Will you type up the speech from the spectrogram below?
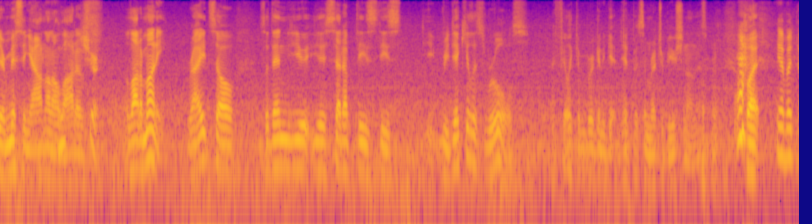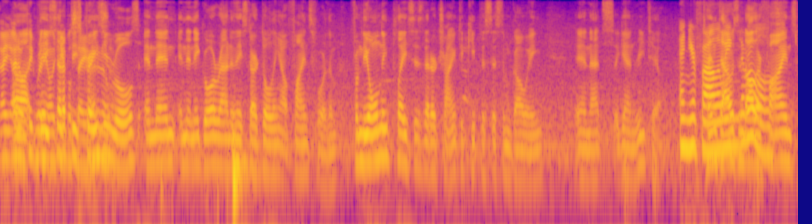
they're missing out on a lot of sure. a lot of money, right? So so then you you set up these these ridiculous rules. I feel like we're going to get hit with some retribution on this, but Yeah, but I, I don't uh, think we're they the only set up these saying it. Crazy rules, and then and then they go around and they start doling out fines for them from the only places that are trying to keep the system going, and that's again retail. and you're Ten following thousand the dollar rules. fines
